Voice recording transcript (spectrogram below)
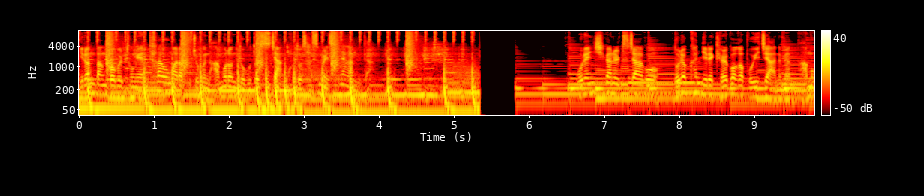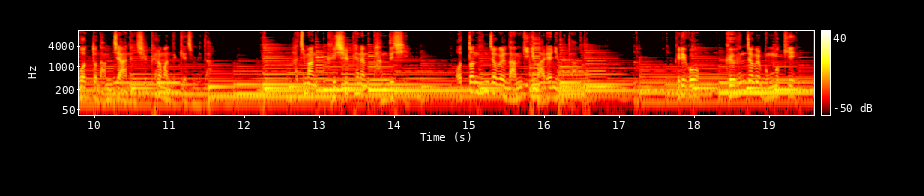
이런 방법을 통해 타라우마라 부족은 아무런 도구도 쓰지 않고도 사슴을 사냥합니다. 오랜 시간을 투자하고 노력한 일의 결과가 보이지 않으면 아무것도 남지 않은 실패로만 느껴집니다. 하지만 그 실패는 반드시 어떤 흔적을 남기기 마련입니다. 그리고 그 흔적을 묵묵히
